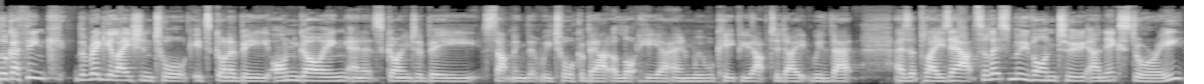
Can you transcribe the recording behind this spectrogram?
Look, I think the regulation talk, it's going to be ongoing and it's going to be something that we talk about a lot here and we will keep you up to date with that as it plays out. So let's move on to our next story.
